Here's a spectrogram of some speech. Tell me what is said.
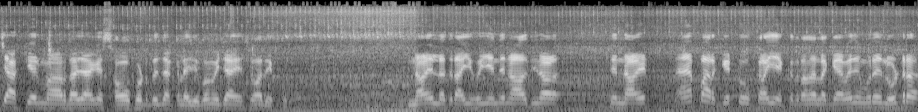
ਚੱਕ ਕੇ ਮਾਰਦਾ ਜਾ ਕੇ 100 ਫੁੱਟ ਤੇ ਚੱਕ ਲੈ ਜਾਓ ਭਾਵੇਂ ਚਾਹੇ। ਸੋ ਆਹ ਦੇਖੋ। ਨਾਲੇ ਲਤਰਾਈ ਹੋਈ ਜਾਂਦੇ ਨਾਲ ਦੀ ਨਾਲ ਤੇ ਨਾਲੇ ਐ ਭਰ ਕੇ ਟੋਕਰਾ ਹੀ ਇੱਕ ਤਰ੍ਹਾਂ ਦਾ ਲੱਗਿਆ ਵਾ ਇਹਦੇ ਮੂਰੇ ਲੋਡਰ।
